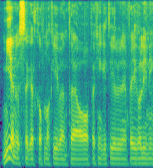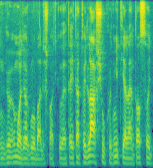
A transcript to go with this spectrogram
Milyen összeget kapnak évente a pekingi élőlény pedig a Lining magyar globális nagykövetei? Tehát, hogy lássuk, hogy mit jelent az, hogy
